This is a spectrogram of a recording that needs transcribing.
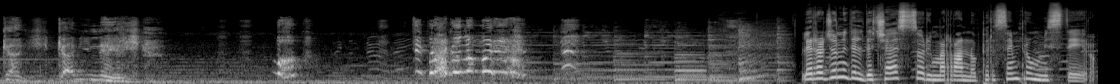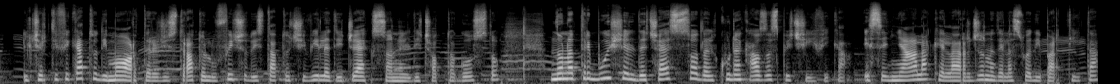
Cani, cani neri. Bob! Ti prego, non morire! Le ragioni del decesso rimarranno per sempre un mistero il certificato di morte registrato all'ufficio di stato civile di Jackson il 18 agosto non attribuisce il decesso ad alcuna causa specifica e segnala che la ragione della sua dipartita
